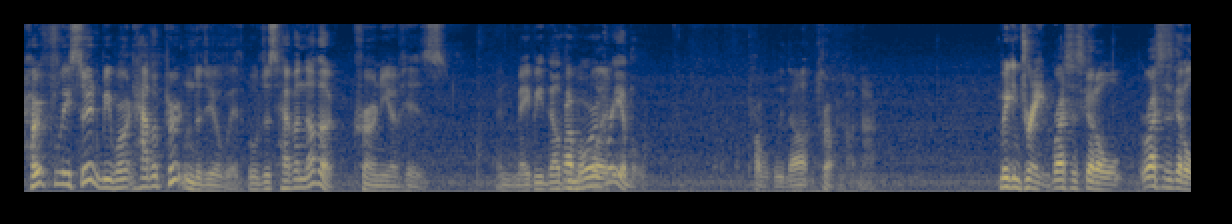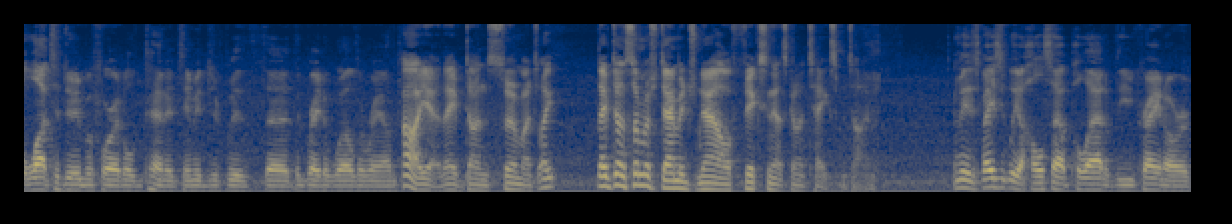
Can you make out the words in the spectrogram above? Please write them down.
hopefully soon we won't have a Putin to deal with. We'll just have another crony of his, and maybe they'll be more agreeable. Probably not. Probably not. No. We can dream. Russia's got a Russia's got a lot to do before it'll turn its image with uh, the greater world around. Oh yeah, they've done so much. Like they've done so much damage now. Fixing that's going to take some time. I mean, it's basically a wholesale pullout of the Ukraine, or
